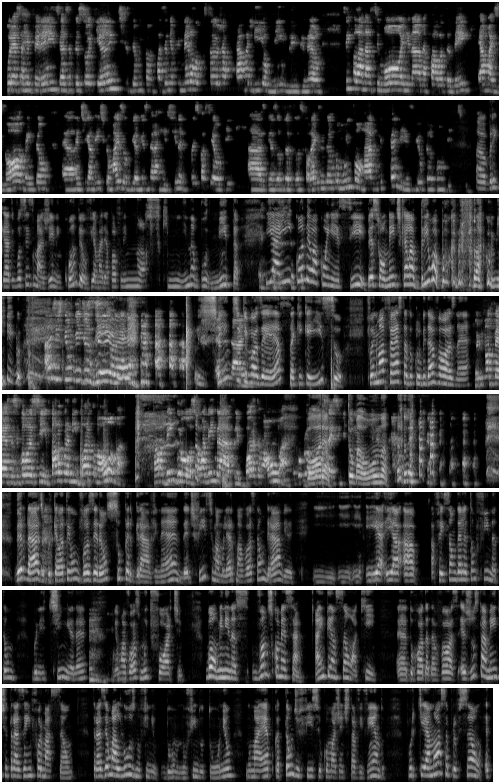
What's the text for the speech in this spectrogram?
por essa referência, essa pessoa que antes de eu fazer minha primeira locução eu já estava ali ouvindo, entendeu? Sem falar na Simone, na, na Paula também, é a mais nova, então é, antigamente que eu mais ouvia mesmo era a Regina, depois passei a ouvir as minhas outras duas colegas, então eu estou muito honrado, muito feliz, viu, pelo convite. Ah, obrigada. E vocês imaginem, quando eu vi a Maria Paula, eu falei, nossa, que menina bonita. E aí, quando eu a conheci pessoalmente, que ela abriu a boca para falar comigo. A gente tem um videozinho, né? Falei, é gente, é que voz é essa? Que que é isso? Foi numa festa do Clube da Voz, né? Foi numa festa. Você falou assim: fala para mim, bora tomar uma? Fala bem grosso, fala bem bravo. Falei, bora tomar uma? bora tomar uma. Verdade, porque ela tem um vozeirão super grave, né? É difícil uma mulher com uma voz tão grave. E, e, e, a, e a, a, a feição dela é tão fina, tão bonitinha, né? É uma voz muito forte. Bom, meninas, vamos começar. A intenção aqui é, do Roda da Voz é justamente trazer informação, trazer uma luz no fim do, no fim do túnel, numa época tão difícil como a gente está vivendo, porque a nossa profissão é,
